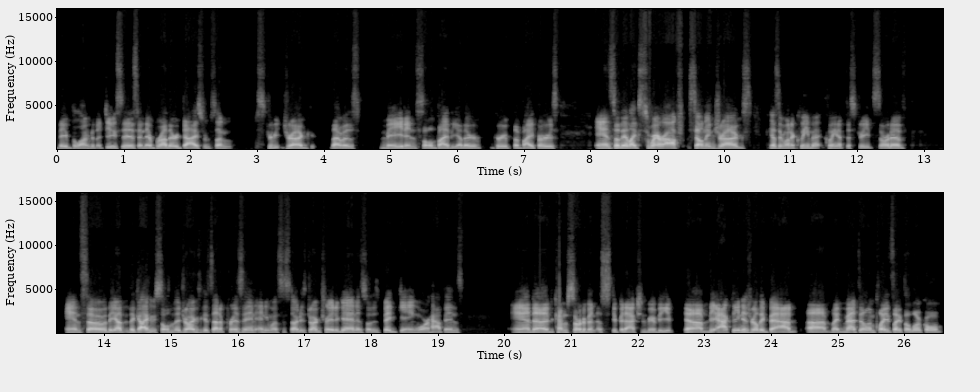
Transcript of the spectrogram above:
they belong to the Deuces, and their brother dies from some street drug that was made and sold by the other group, the Vipers. And so they like swear off selling drugs because they want to clean it, clean up the streets, sort of. And so the other, the guy who sold them the drugs gets out of prison and he wants to start his drug trade again. And so this big gang war happens and uh, it becomes sort of an, a stupid action movie. Um, the acting is really bad. Uh, like Matt Dillon plays like the local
